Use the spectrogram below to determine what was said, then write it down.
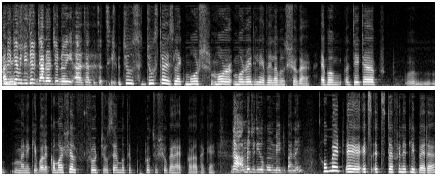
মানে এটা আমি নিজের জানার জন্যই জানতে চাচ্ছি। জুস জুসটা is like more more more readily available sugar এবং যেটা মানে কি বলে কমার্শিয়াল ফ্রুট জুসের মধ্যে প্রচুর সুগার অ্যাড করা থাকে। না আমরা যদি হোমমেড বানাই। Homemade it's it's definitely better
